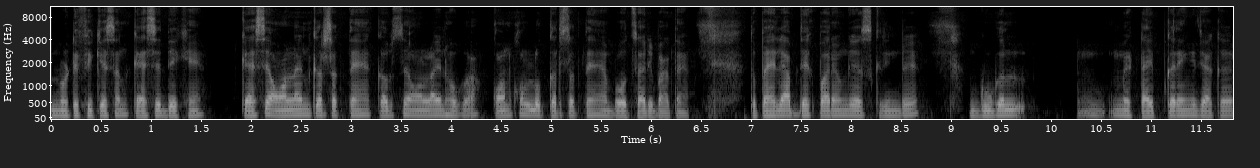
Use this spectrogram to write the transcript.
नोटिफिकेशन कैसे देखें, कैसे ऑनलाइन कर सकते हैं, कब से ऑनलाइन होगा कौन कौन लोग कर सकते हैं, बहुत सारी बातें। तो पहले आप देख पा रहे होंगे स्क्रीन पे गूगल में टाइप करेंगे जाकर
